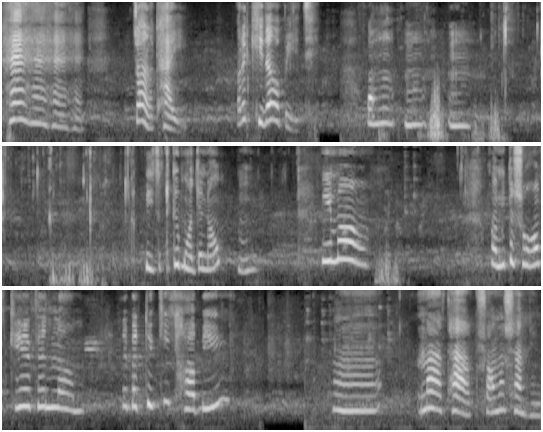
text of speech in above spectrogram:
হ্যাঁ হ্যাঁ হ্যাঁ হ্যাঁ। চল খাই। অনেক খিদাও পেয়েছি। উম, উম। মজা নাও। ইমা আমি তো সব খেয়ে ফেললাম। এবার তুই কি খাবি? না, থাক, সমস্যা নেই।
